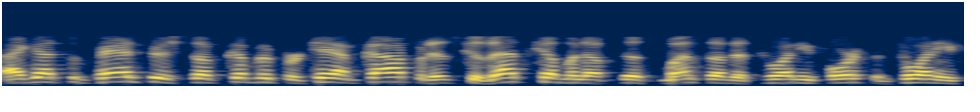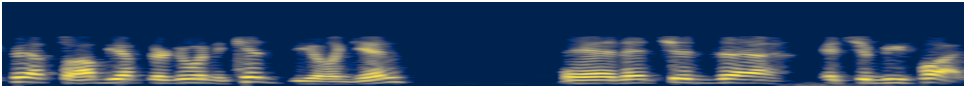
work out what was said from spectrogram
I got some panfish stuff coming for Camp Confidence because that's coming up this month on the 24th and 25th. So I'll be up there doing the kids deal again, and it should uh, it should be fun.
